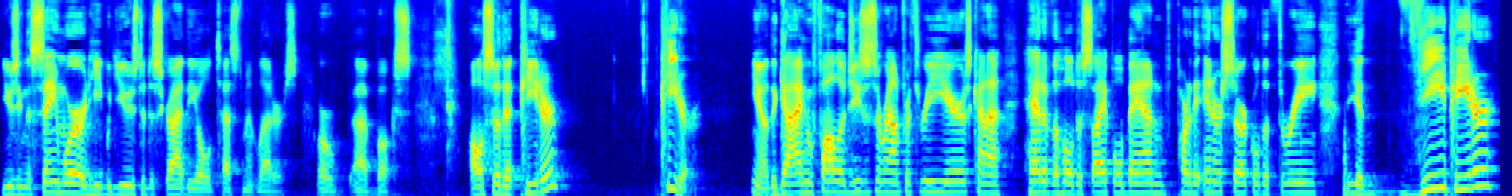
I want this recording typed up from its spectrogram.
using the same word he would use to describe the Old Testament letters or uh, books. Also, that Peter, Peter, you know, the guy who followed Jesus around for three years, kind of head of the whole disciple band, part of the inner circle, the three, the, the Peter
